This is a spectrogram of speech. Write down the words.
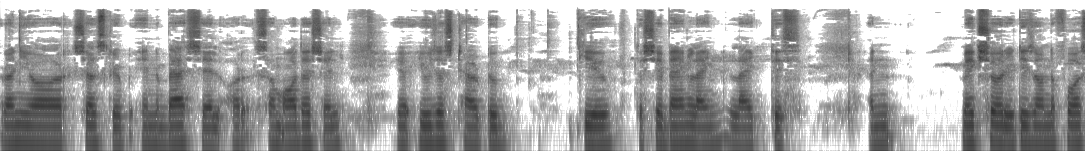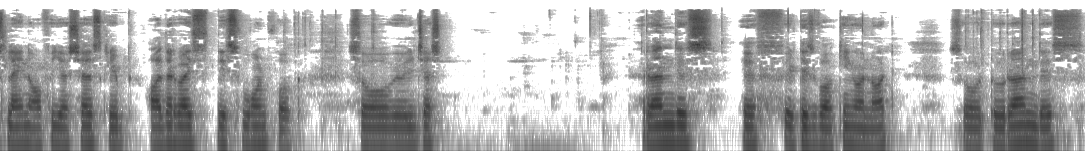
run your shell script in bash shell or some other shell you just have to give the shebang line like this. And make sure it is on the first line of your shell script otherwise this won't work. So we will just run this if it is working or not. So to run this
